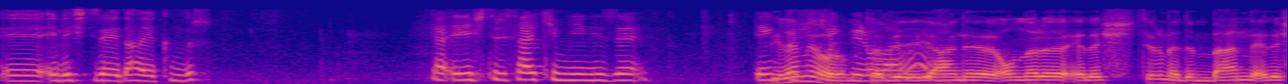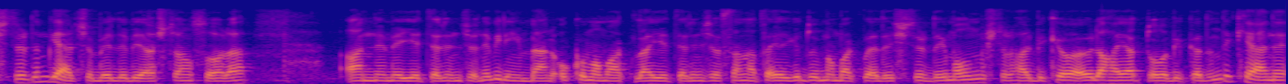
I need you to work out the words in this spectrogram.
e, eleştiriye daha yakındır? Ya eleştirisel kimliğinize denk Bilemiyorum bir tabii. mı? Yani onları eleştirmedim. Ben eleştirdim gerçi belli bir yaştan sonra. Anneme yeterince ne bileyim ben okumamakla, yeterince sanata ilgi duymamakla eleştirdiğim olmuştur. Halbuki o öyle hayat dolu bir kadındı ki yani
